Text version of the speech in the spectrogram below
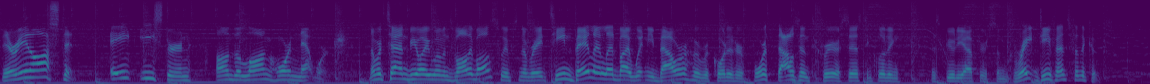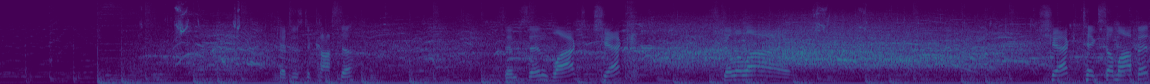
They're in Austin, 8 Eastern on the Longhorn Network. Number 10, BYU women's volleyball sweeps number 18. Baylor led by Whitney Bower, who recorded her 4,000th career assist, including this beauty after some great defense for the Cougs. Catches to Costa. Simpson blocked. Check. Still alive. Check. Takes some off it.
